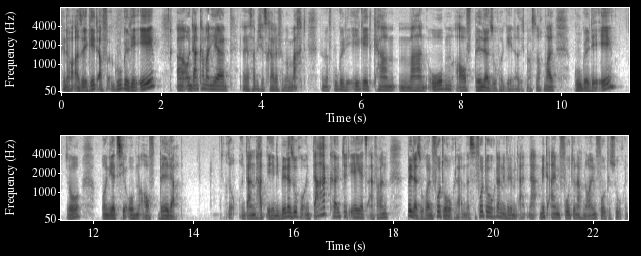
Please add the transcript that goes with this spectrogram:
genau. Also ihr geht auf google.de äh, und dann kann man hier, äh, das habe ich jetzt gerade schon gemacht, wenn man auf google.de geht, kann man oben auf Bildersuche gehen. Also ich mache es nochmal, google.de, so, und jetzt hier oben auf Bilder. So, und dann habt ihr hier die Bildersuche und da könntet ihr jetzt einfach einen Bildersucher, ein Foto hochladen. Das Foto hochladen, ihr würdet mit, ein, mit einem Foto nach neuen Fotos suchen.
